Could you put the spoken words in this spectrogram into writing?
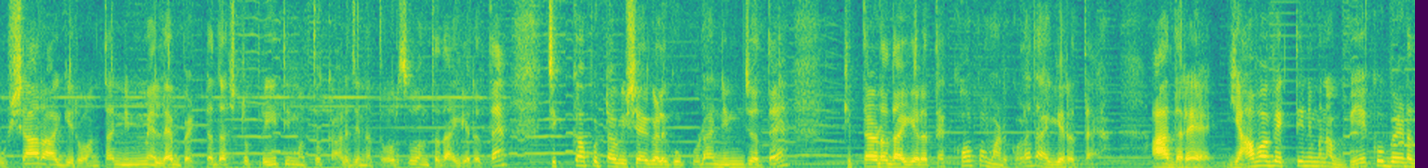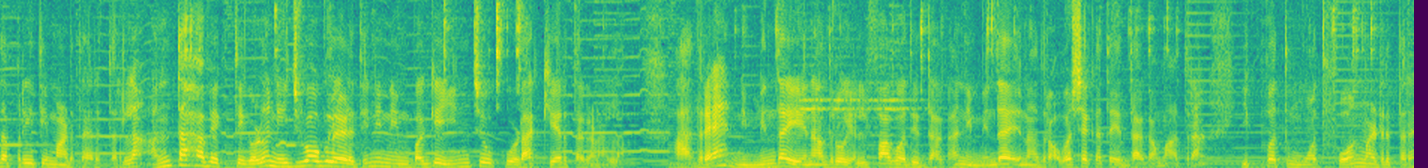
ಹುಷಾರಾಗಿರು ಅಂತ ನಿಮ್ಮ ಮೇಲೆ ಬೆಟ್ಟದಷ್ಟು ಪ್ರೀತಿ ಮತ್ತು ಕಾಳಜಿನ ತೋರಿಸುವಂಥದ್ದಾಗಿರುತ್ತೆ. ಚಿಕ್ಕ ಪುಟ್ಟ ವಿಷಯಗಳಿಗೂ ಕೂಡ ನಿಮ್ಮ ಜೊತೆ ಕಿತ್ತಾಡೋದಾಗಿರುತ್ತೆ, ಕೋಪ ಮಾಡ್ಕೊಳ್ಳೋದಾಗಿರುತ್ತೆ. ಆದರೆ ಯಾವ ವ್ಯಕ್ತಿ ನಿಮ್ಮನ್ನು ಬೇಕು ಬೇಡದ ಪ್ರೀತಿ ಮಾಡ್ತಾ ಇರ್ತಾರಲ್ಲ, ಅಂತಹ ವ್ಯಕ್ತಿಗಳು ನಿಜವಾಗ್ಲೂ ಹೇಳ್ತೀನಿ ನಿಮ್ಮ ಬಗ್ಗೆ ಇಂಚು ಕೂಡ ಕೇರ್ ತಗೊಳಲ್ಲ. ಆದರೆ ನಿಮ್ಮಿಂದ ಏನಾದರೂ ಎಲ್ಪ್ ಆಗೋದಿದ್ದಾಗ, ನಿಮ್ಮಿಂದ ಏನಾದರೂ ಅವಶ್ಯಕತೆ ಇದ್ದಾಗ ಮಾತ್ರ ಇಪ್ಪತ್ತು ಮೂವತ್ತು ಫೋನ್ ಮಾಡಿರ್ತಾರೆ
